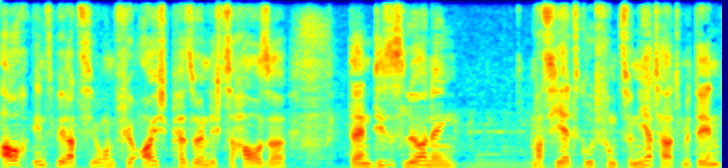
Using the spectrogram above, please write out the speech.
auch Inspiration für euch persönlich zu Hause. Denn dieses Learning, was hier jetzt gut funktioniert hat mit den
